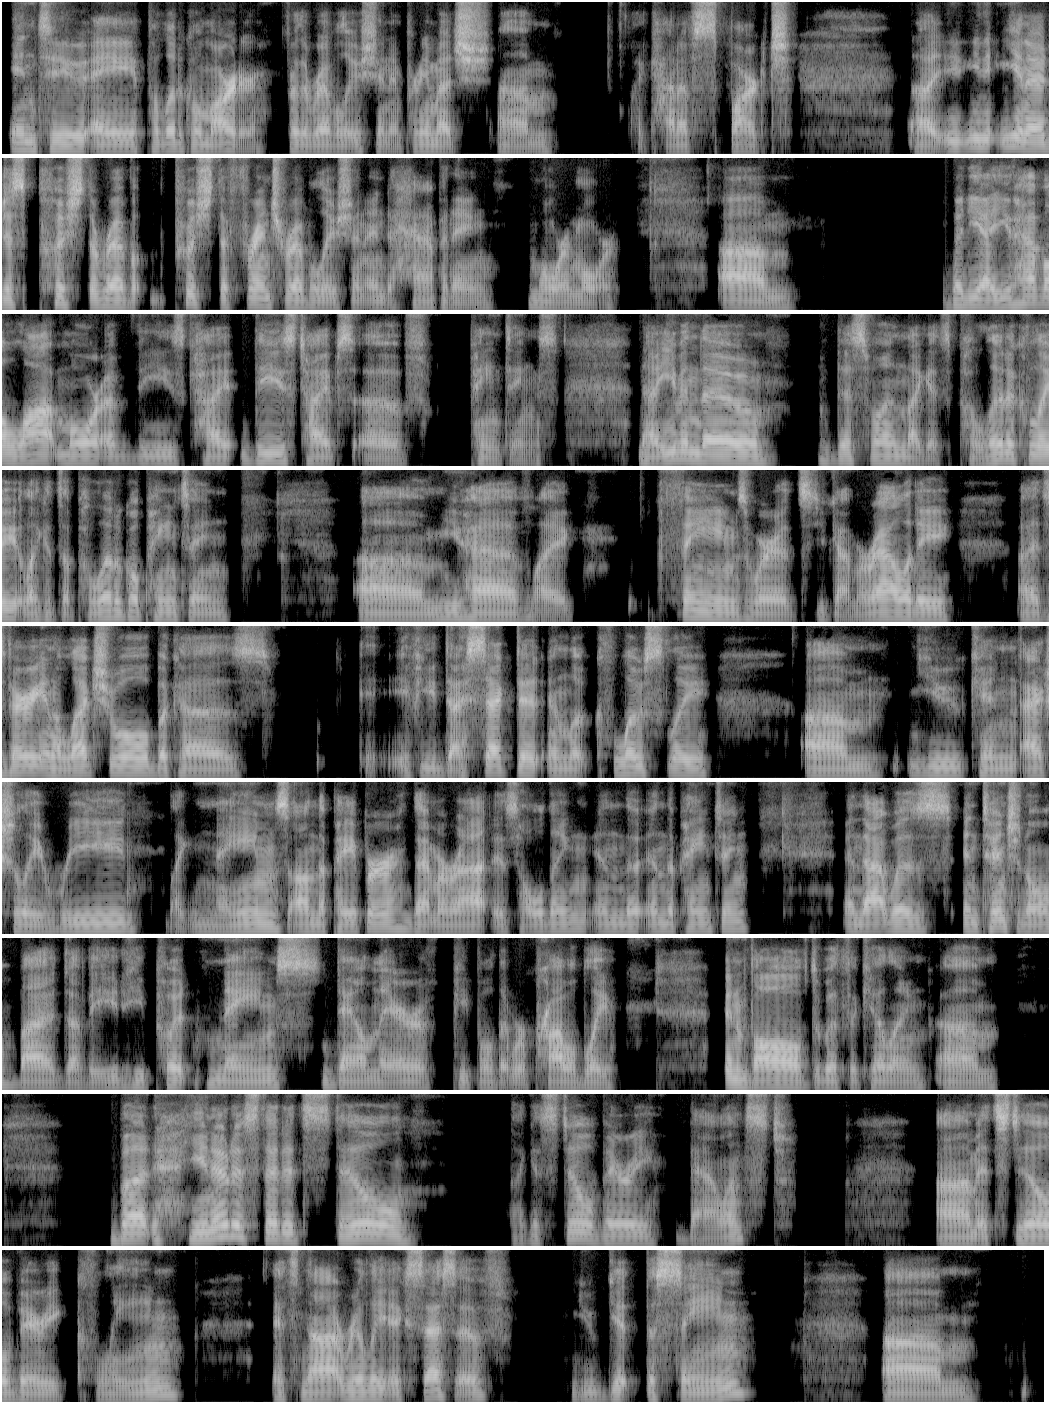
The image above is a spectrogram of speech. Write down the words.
into a political martyr for the revolution and pretty much um, like kind of sparked uh, you, you know just push the rev push the French Revolution into happening more and more. Um, but yeah, you have a lot more of these ki- these types of paintings. Now, even though this one like it's politically like it's a political painting, um, you have like themes where it's you've got morality. Uh, it's very intellectual because if you dissect it and look closely, um, you can actually read like names on the paper that Marat is holding in the in the painting. And that was intentional by David. He put names down there of people that were probably involved with the killing. Um, but you notice that it's still like it's still very balanced. Um, it's still very clean. It's not really excessive. You get the scene. Um,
